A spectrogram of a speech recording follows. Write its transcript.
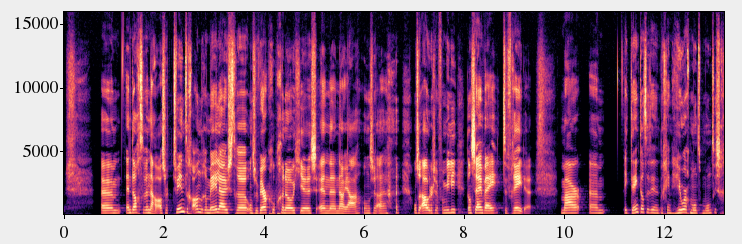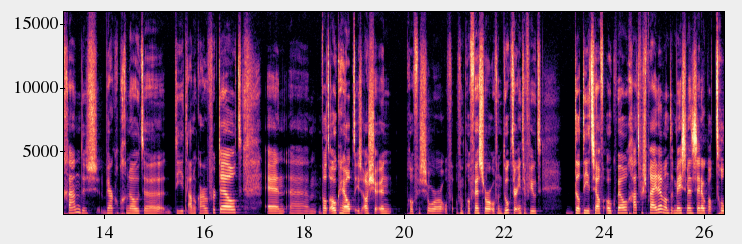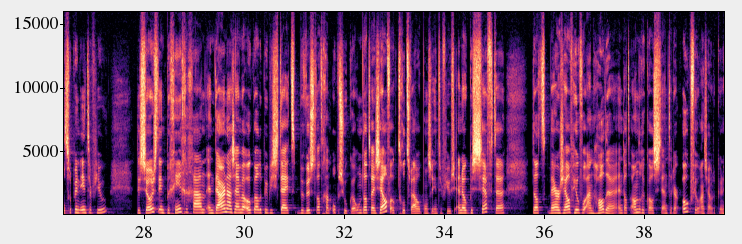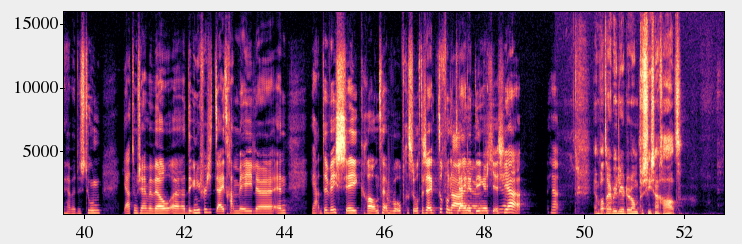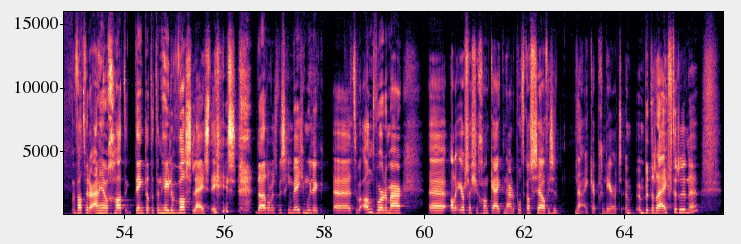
Um, en dachten we, nou, als er twintig anderen meeluisteren, onze werkgroepgenootjes en uh, nou ja, onze, uh, onze ouders en familie, dan zijn wij tevreden. Maar um, ik denk dat het in het begin heel erg mond-to-mond -mond is gegaan. Dus werkgroepgenoten die het aan elkaar hebben verteld. En um, wat ook helpt, is als je een professor of, of een professor of een dokter interviewt, dat die het zelf ook wel gaat verspreiden. Want de meeste mensen zijn ook wel trots op hun interview. Dus zo is het in het begin gegaan. En daarna zijn we ook wel de publiciteit bewust wat gaan opzoeken. Omdat wij zelf ook trots waren op onze interviews. En ook beseften dat wij er zelf heel veel aan hadden. En dat andere co-assistenten er ook veel aan zouden kunnen hebben. Dus toen, ja, toen zijn we wel uh, de universiteit gaan mailen. En ja, de wc-krant hebben we opgezocht. Er zijn toch van die kleine dingetjes. Ja. ja. ja. En wat hebben jullie er dan precies aan gehad? Wat we eraan hebben gehad, ik denk dat het een hele waslijst is. Daarom is het misschien een beetje moeilijk uh, te beantwoorden. Maar uh, allereerst als je gewoon kijkt naar de podcast zelf, is het nou, ik heb geleerd een, een bedrijf te runnen.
